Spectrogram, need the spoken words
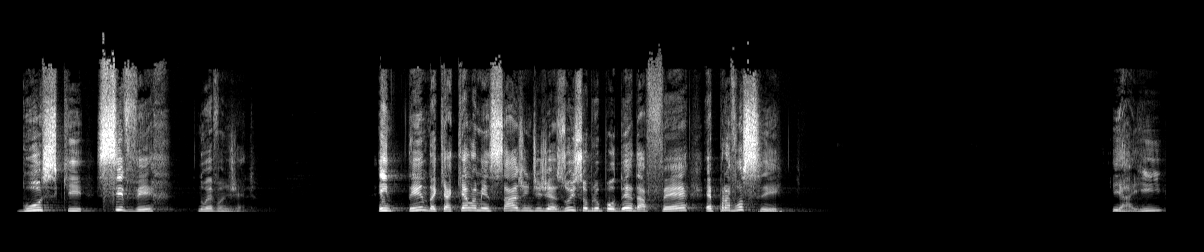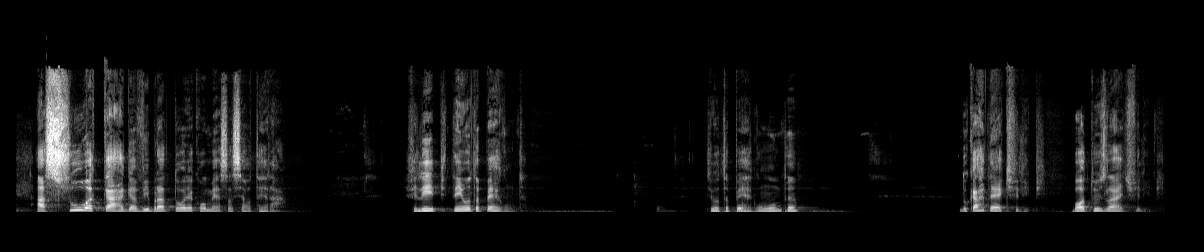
Busque se ver no Evangelho. Entenda que aquela mensagem de Jesus sobre o poder da fé é para você. E aí a sua carga vibratória começa a se alterar. Felipe, tem outra pergunta. Tem outra pergunta. Do Kardec, Felipe. Bota o slide, Felipe.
